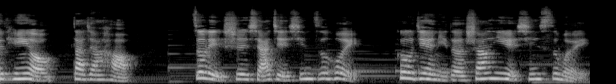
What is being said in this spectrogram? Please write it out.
位听友，大家好，这里是霞姐新智慧，构建你的商业新思维。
